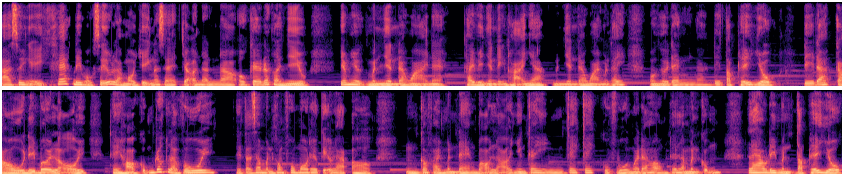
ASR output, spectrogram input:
à, suy nghĩ khác đi một xíu là mọi chuyện nó sẽ trở nên uh, ok rất là nhiều. Giống như mình nhìn ra ngoài nè thay vì nhìn điện thoại nha mình nhìn ra ngoài mình thấy mọi người đang đi tập thể dục đi đá cầu đi bơi lội thì họ cũng rất là vui. Thì tại sao mình không FOMO theo kiểu là ờ có phải mình đang bỏ lỡ những cái cái cái cuộc vui ngoài đó không? Thế là mình cũng lao đi mình tập thể dục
